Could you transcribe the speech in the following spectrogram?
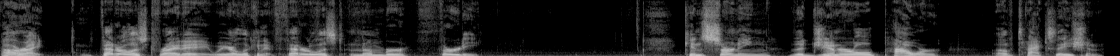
All right. Federalist Friday. We are looking at Federalist number 30. Concerning the general power of taxation.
